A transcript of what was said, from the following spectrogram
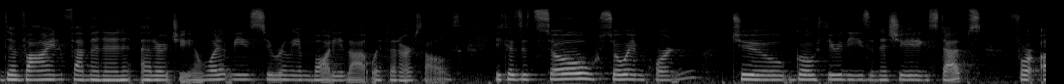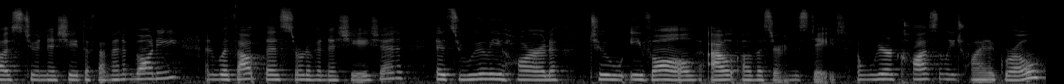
divine feminine energy and what it means to really embody that within ourselves because it's so so important to go through these initiating steps for us to initiate the feminine body. And without this sort of initiation, it's really hard to evolve out of a certain state. And we're constantly trying to grow.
